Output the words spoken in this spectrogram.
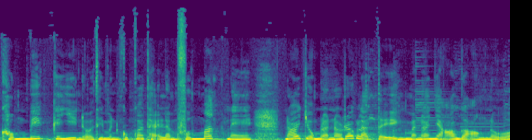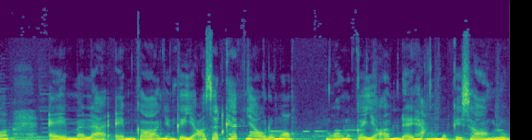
không biết cái gì nữa thì mình cũng có thể làm phấn mắt nè. Nói chung là nó rất là tiện mà nó nhỏ gọn nữa. Em á là em có những cái giỏ sách khác nhau, đúng không? Mỗi một cái giỏ em để hẳn một cây son luôn.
